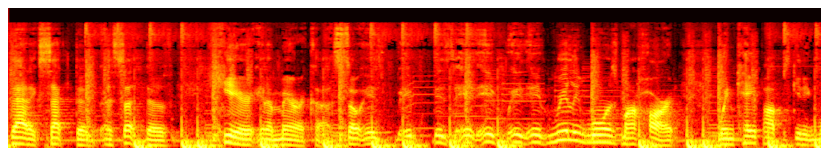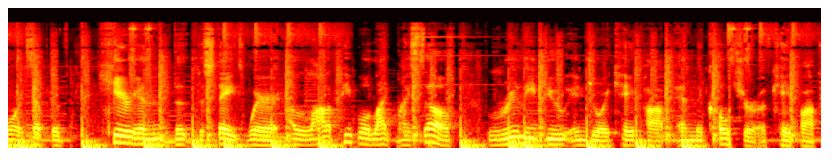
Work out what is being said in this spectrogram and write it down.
that acceptive, acceptive here in America. So it's, it, it's, it, it, it really warms my heart when K-pop is getting more accepted here in the, the States, where a lot of people like myself really do enjoy K-pop and the culture of K-pop.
